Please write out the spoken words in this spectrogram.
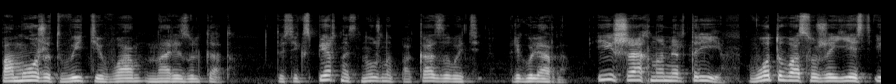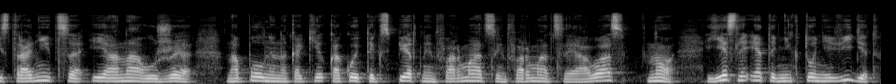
поможет выйти вам на результат. То есть экспертность нужно показывать регулярно. И шаг номер три. Вот у вас уже есть и страница, и она уже наполнена какой-то экспертной информацией, информацией о вас. Но если это никто не видит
